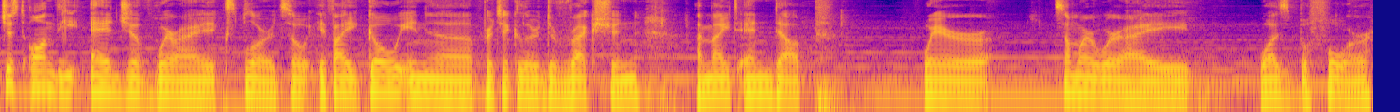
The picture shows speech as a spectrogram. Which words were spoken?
just on the edge of where I explored. So if I go in a particular direction, I might end up where somewhere where I was before.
